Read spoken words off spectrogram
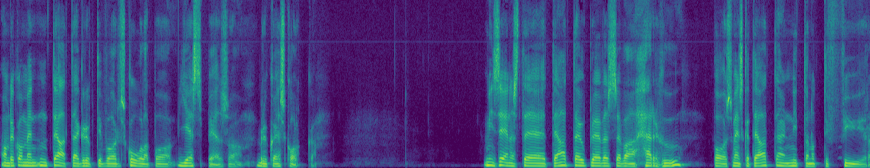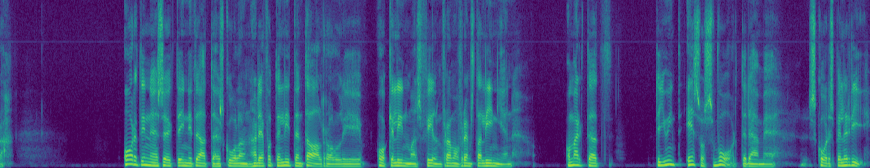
Om det kom en teatergrupp till vår skola på gästspel så brukar jag skolka. Min senaste teaterupplevelse var Herr Hu på Svenska Teatern 1984. Året innan jag sökte in i Teaterhögskolan hade jag fått en liten talroll i Åke Lindmans film Fram och främsta linjen och märkte att det ju inte är så svårt det där med skådespeleri.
